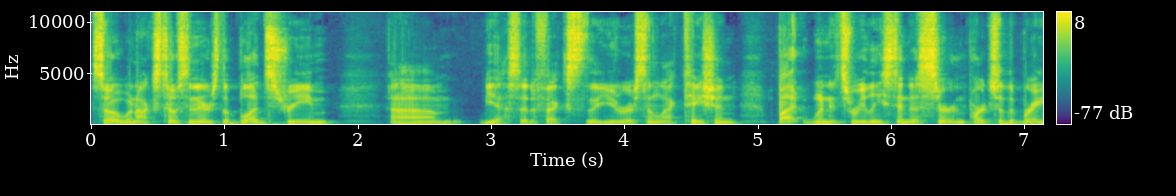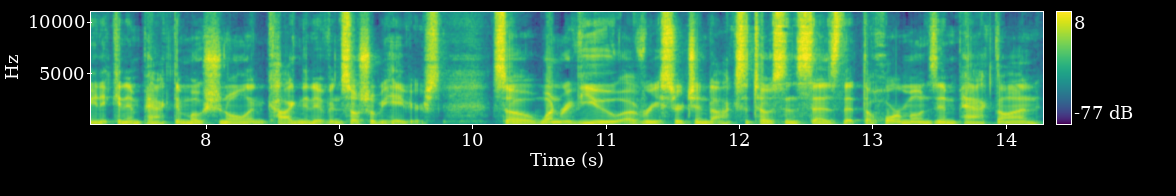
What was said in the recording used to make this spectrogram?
So, when oxytocin enters the bloodstream, um, yes, it affects the uterus and lactation, but when it's released into certain parts of the brain, it can impact emotional and cognitive and social behaviors. So, one review of research into oxytocin says that the hormone's impact on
